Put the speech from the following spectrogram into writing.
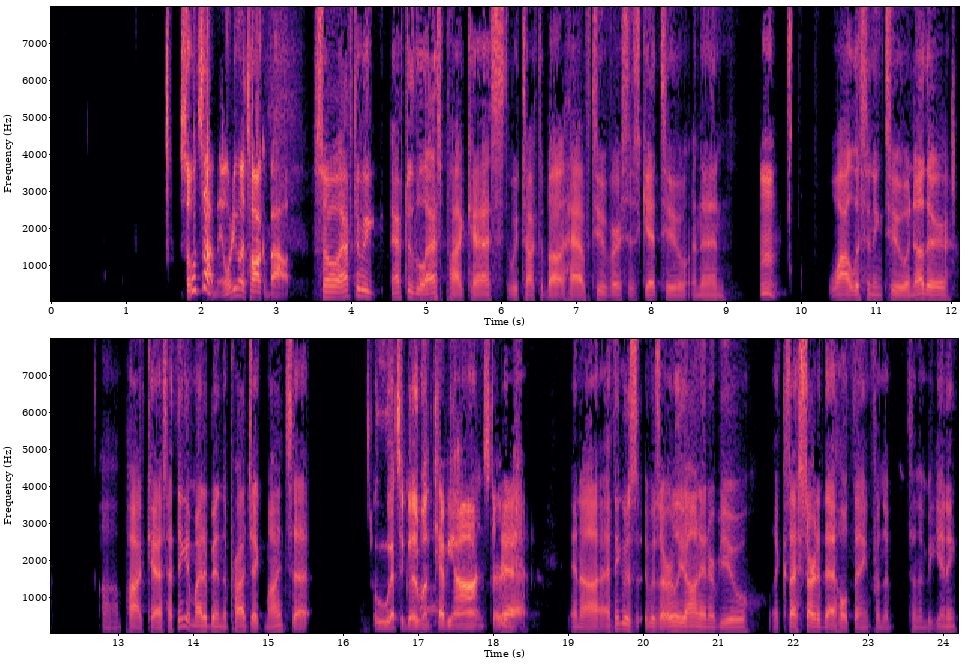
So what's up, man? What do you want to talk about? So after we after the last podcast, we talked about have to versus get to, and then Mm. while listening to another uh, podcast, I think it might have been the Project Mindset. Oh, that's a good one. Uh, Kevion and Sturdy. Yeah, and uh, I think it was it was an early on interview, like because I started that whole thing from the from the beginning.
